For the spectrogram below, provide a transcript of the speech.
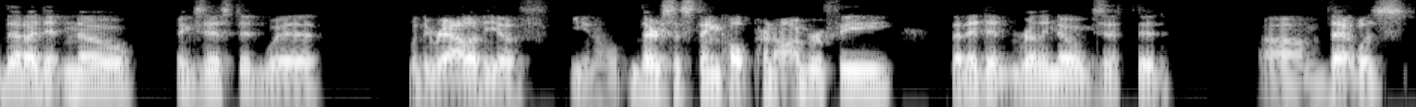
that i didn't know existed with with the reality of you know there's this thing called pornography that I didn't really know existed. Um, that was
